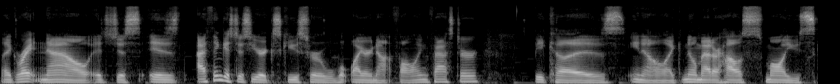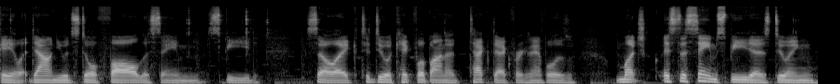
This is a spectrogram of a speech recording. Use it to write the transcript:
Like right now, it's just is. I think it's just your excuse for why you're not falling faster. Because you know like no matter how small you scale it down you would still fall the same speed. So like to do a kickflip on a tech deck for example is much it's the same speed as doing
